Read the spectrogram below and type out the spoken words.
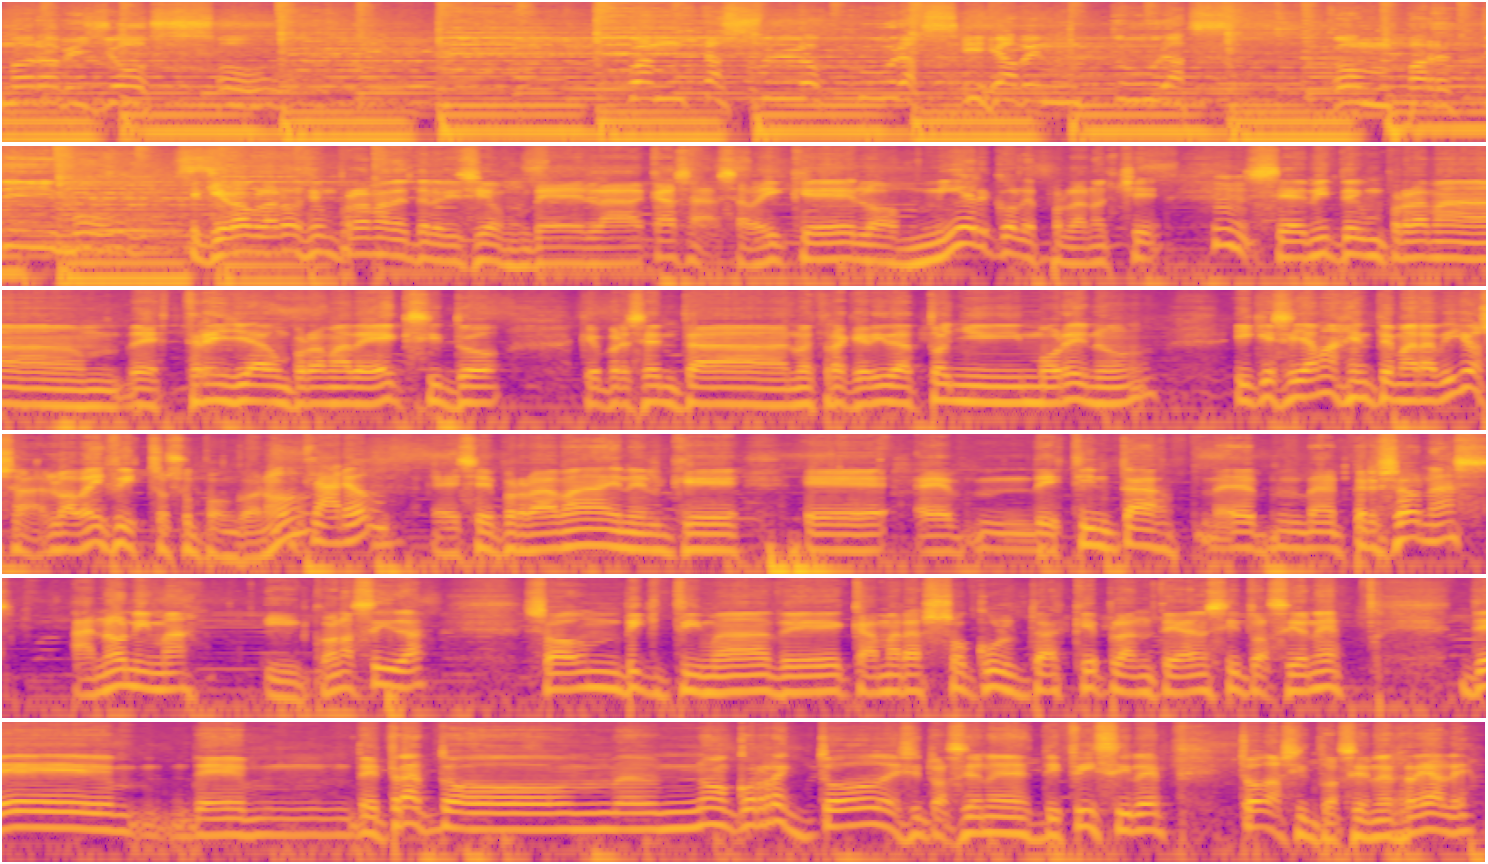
maravilloso. Cuántas locuras y aventuras compartimos. Y quiero hablaros de un programa de televisión de la casa. Sabéis que los miércoles por la noche se emite un programa de estrella, un programa de éxito que presenta nuestra querida Toñi Moreno y que se llama Gente Maravillosa. Lo habéis visto, supongo, ¿no? Claro. Ese programa en el que eh, eh, distintas eh, personas anónimas y conocidas son víctimas de cámaras ocultas que plantean situaciones de, trato mm, no correcto, de situaciones difíciles, todas situaciones reales,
